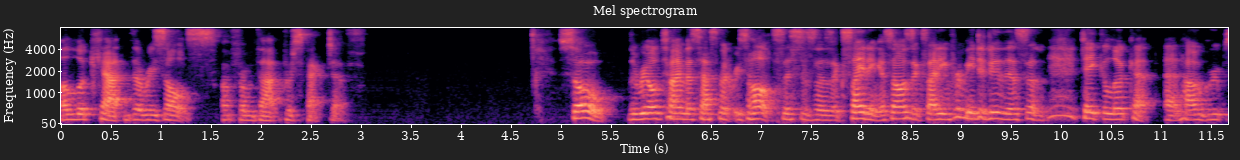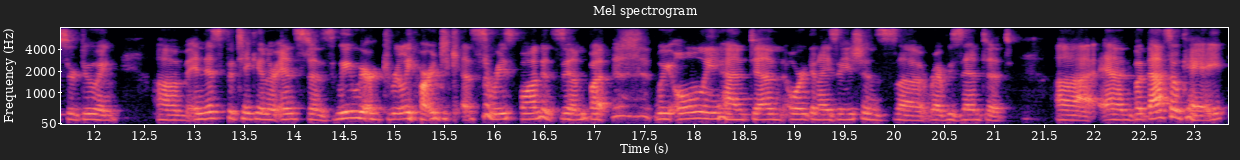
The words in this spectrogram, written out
a look at the results uh, from that perspective. So the real-time assessment results, this is as exciting. It's always exciting for me to do this and take a look at, at how groups are doing. Um, in this particular instance, we worked really hard to get some respondents in, but we only had 10 organizations uh, represented. Uh, and but that's okay.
